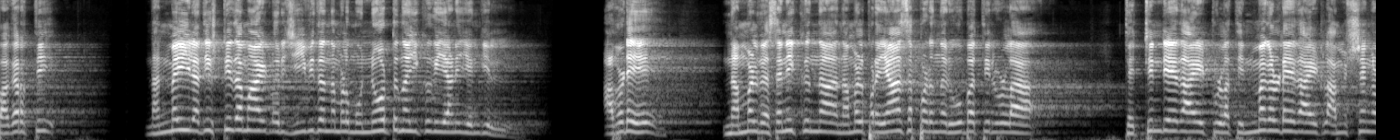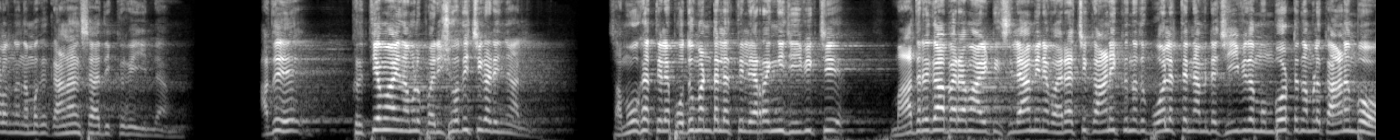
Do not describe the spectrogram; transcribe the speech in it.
പകർത്തി നന്മയിൽ അധിഷ്ഠിതമായിട്ടുള്ള ഒരു ജീവിതം നമ്മൾ മുന്നോട്ട് നയിക്കുകയാണ് എങ്കിൽ അവിടെ നമ്മൾ വ്യസനിക്കുന്ന നമ്മൾ പ്രയാസപ്പെടുന്ന രൂപത്തിലുള്ള തെറ്റിന്റേതായിട്ടുള്ള തിന്മകളുടേതായിട്ടുള്ള അംശങ്ങളൊന്നും നമുക്ക് കാണാൻ സാധിക്കുകയില്ല. അത് കൃത്യമായി നമ്മൾ പരിശോധിച്ചു കഴിഞ്ഞാൽ സമൂഹത്തിലെ പൊതുമണ്ഡലത്തിൽ ഇറങ്ങി ജീവിച്ച് മാതൃകാപരമായിട്ട് ഇസ്ലാമിനെ വരച്ച് കാണിക്കുന്നത് പോലെ തന്നെ അവന്റെ ജീവിതം മുമ്പോട്ട് നമ്മൾ കാണുമ്പോൾ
